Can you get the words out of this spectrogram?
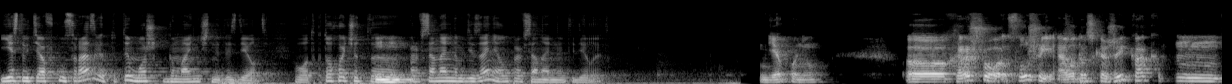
И если у тебя вкус развит, то ты можешь гармонично это сделать. Вот, кто хочет э, mm -hmm. профессионального дизайна, он профессионально это делает. Я понял. Э, хорошо, слушай, а вот расскажи, как, ну,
